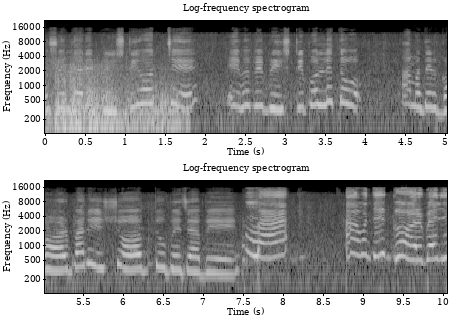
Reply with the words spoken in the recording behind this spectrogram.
মুসুলধারে বৃষ্টি হচ্ছে এভাবে বৃষ্টি পড়লে তো আমাদের ঘর বাড়ি সব ডুবে যাবে। আমাদের ঘর বাড়ি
